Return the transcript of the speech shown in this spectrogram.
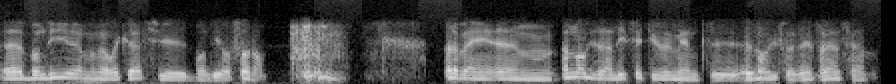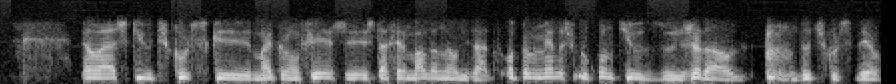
Uh, bom dia, Manuel Cássio. Bom dia ao Fórum. Ora bem, um, analisando efetivamente as eleições em França, eu acho que o discurso que Macron fez está a ser mal analisado, ou pelo menos o conteúdo geral do discurso dele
